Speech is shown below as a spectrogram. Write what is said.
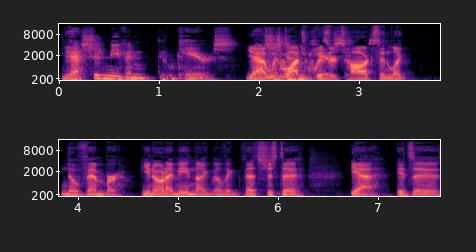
Yeah. That shouldn't even. Who cares? yeah. I That's would just watch Wizards. Hawks in like November. You know what I mean? Like like that's just a yeah. It's a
